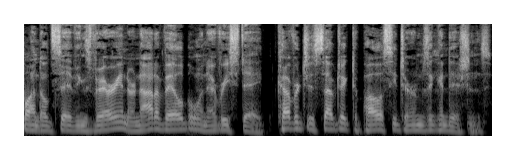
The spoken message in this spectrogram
Bundled savings variant are not available in every state. Coverage is subject to policy terms and conditions.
